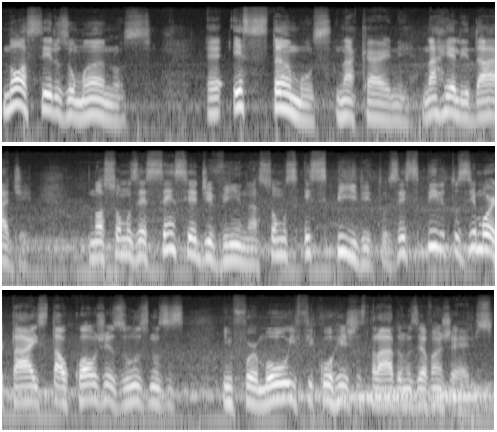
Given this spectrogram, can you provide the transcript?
Nós, seres humanos, é, estamos na carne, na realidade, nós somos essência divina, somos espíritos, espíritos imortais, tal qual Jesus nos informou e ficou registrado nos evangelhos.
